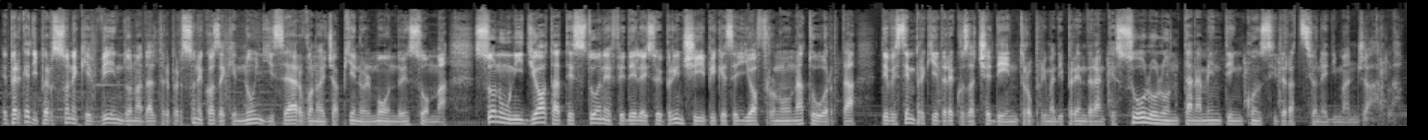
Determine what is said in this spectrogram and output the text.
E perché di persone che vendono ad altre persone cose che non gli servono è già pieno il mondo, insomma, sono un idiota testone fedele ai suoi principi che se gli offrono una torta deve sempre chiedere cosa c'è dentro prima di prendere anche solo lontanamente in considerazione di mangiarla.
